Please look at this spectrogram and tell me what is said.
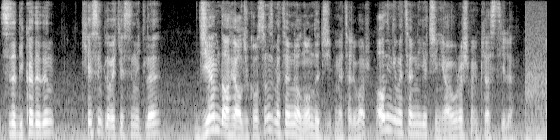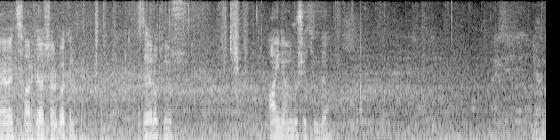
size dikkat edin. Kesinlikle ve kesinlikle GM dahi alacak olsanız metalini alın. Onun da metali var. Alın ki metalini geçin ya uğraşmayın plastiğiyle. Evet arkadaşlar bakın. Zerotumuz aynen bu şekilde. Yani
